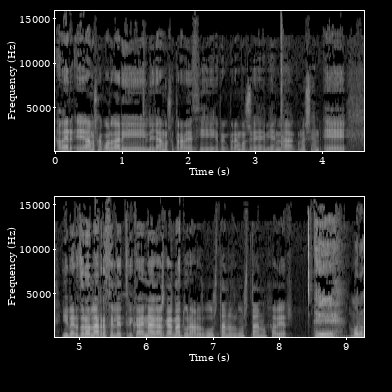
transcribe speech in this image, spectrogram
A ver, eh, vamos a colgar y le llamamos otra vez y recuperamos eh, bien la conexión. Eh, Iberdrola, red eléctrica, Enagas, gas natural, ¿os gustan? ¿Nos gustan, Javier? Eh, bueno,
